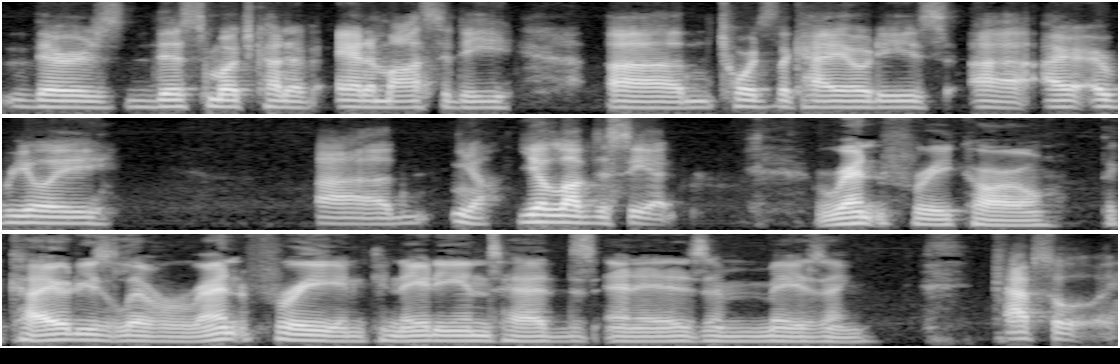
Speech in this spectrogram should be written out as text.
there's this much kind of animosity um, towards the Coyotes. Uh, I, I really, uh, you know, you love to see it. rent free, Carl. The Coyotes live rent free in Canadians' heads, and it is amazing. Absolutely,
